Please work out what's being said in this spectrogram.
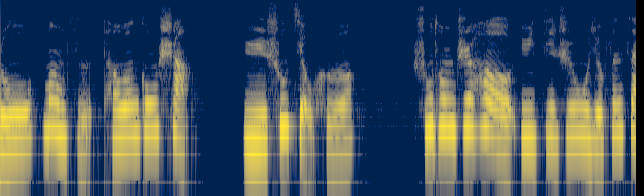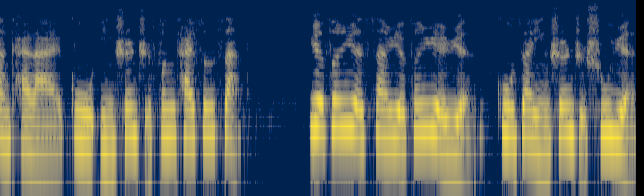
如孟子《滕文公上》。与疏九合，疏通之后，淤积之物就分散开来，故引申指分开分散。越分越散，越分越远，故在引申指疏远。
